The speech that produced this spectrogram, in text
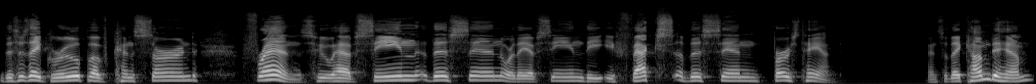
This is a group of concerned friends who have seen this sin or they have seen the effects of this sin firsthand. And so they come to him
